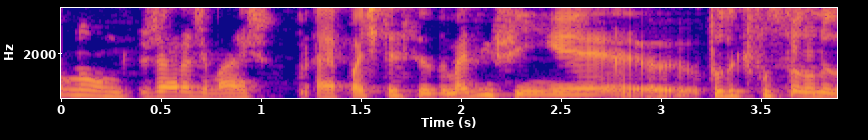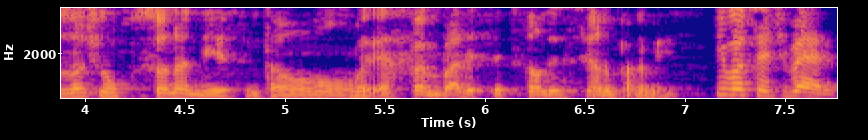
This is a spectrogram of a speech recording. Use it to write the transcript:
não, já era demais. É, pode ter sido, mas enfim, é, tudo que funcionou nos outros não funciona nesse. Então, essa foi a maior decepção desse ano pra mim. E você, Tibério?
